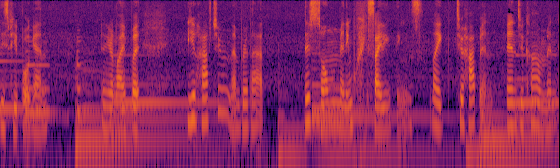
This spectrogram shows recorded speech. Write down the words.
these people again in your life, but you have to remember that there's so many more exciting things like to happen and to come and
